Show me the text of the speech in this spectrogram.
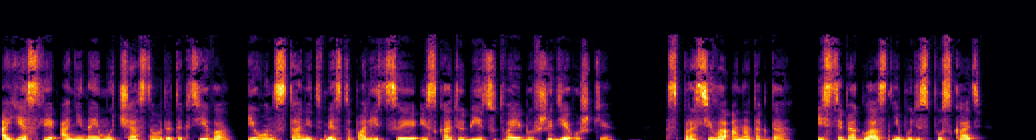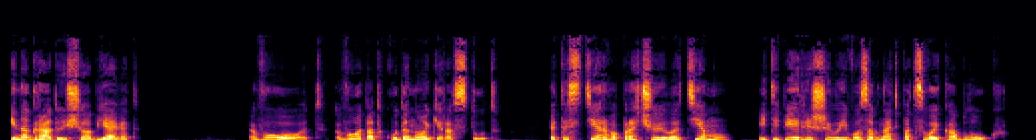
А если они наймут частного детектива, и он станет вместо полиции искать убийцу твоей бывшей девушки? Спросила она тогда. Из тебя глаз не будет спускать, и награду еще объявят. Вот, вот откуда ноги растут. Эта стерва прочуяла тему и теперь решила его загнать под свой каблук,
